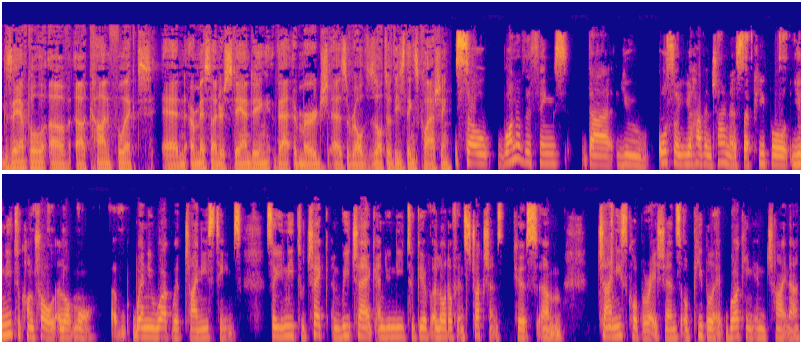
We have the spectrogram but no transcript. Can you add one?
example of a conflict and or misunderstanding that emerged as a result of these things clashing? So one of the things that you also you have in China is that people you need to control a lot more uh, when you work with Chinese teams. So you need to check and recheck, and you need to give a lot of instructions because um, Chinese corporations or people working in China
